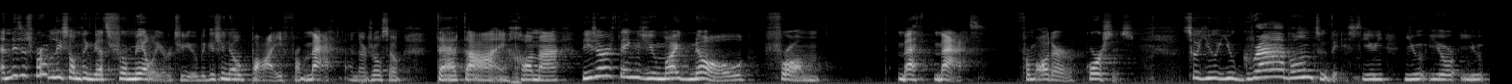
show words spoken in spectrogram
And this is probably something that's familiar to you because you know pi from math. And there's also theta and gamma. These are things you might know from math, math from other courses. So you, you grab onto this. You, you, you you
